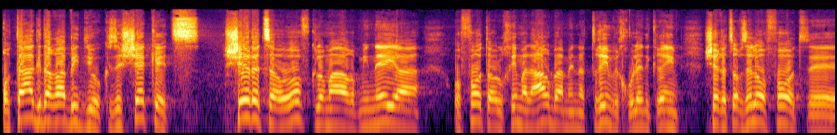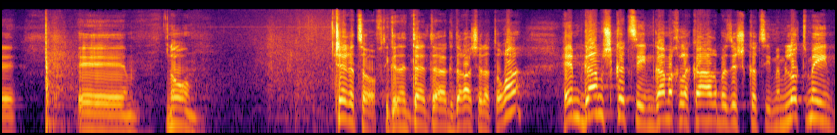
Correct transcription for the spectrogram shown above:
אותה הגדרה בדיוק, זה שקץ, שרץ העוף, כלומר מיני העופות ההולכים על ארבע, המנטרים וכולי נקראים שרץ עוף, זה לא עופות, זה, אה, נו, שרץ העוף, תקרא את ההגדרה של התורה, הם גם שקצים, גם מחלקה ארבע זה שקצים, הם לא טמאים,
